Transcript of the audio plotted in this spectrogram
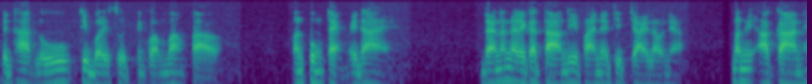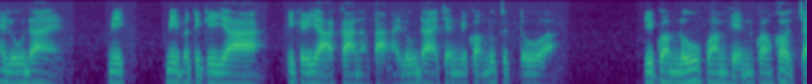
เป็นธาตุรู้ที่บริสุทธิ์เป็นความว่างเปล่า มันปรุงแต่งไม่ได้ ดังนั้นอะไรก็ตามที่ภายในจิตใจเราเนี่ย มันมีอาการให้รู้ได้ มีมีปฏิกิริยา มีกิริยาอาการต่างๆ ให้รู้ได้ เช่นมีความรู้สึกตัว มีความรู้ความเห็นความเข้าใจ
